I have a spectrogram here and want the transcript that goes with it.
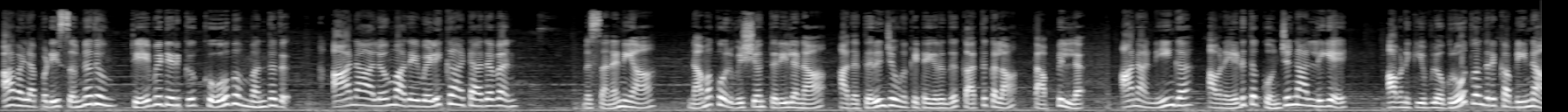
அவள் அப்படி சொன்னதும் டேவிடிற்கு கோபம் வந்தது. ஆனாலும் அதை வெளிக்காட்டாதவன் மிஸ் அனன்யா நமக்கு ஒரு விஷயம் தெரியலனா அதை தெரிஞ்சவங்க கிட்ட இருந்து கத்துக்கலாம் தப்பில்ல. ஆனா நீங்க அவனை எடுத்த கொஞ்ச நாள்லயே அவனுக்கு இவ்ளோ குரோத் வந்திருக்கு அப்படின்னா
